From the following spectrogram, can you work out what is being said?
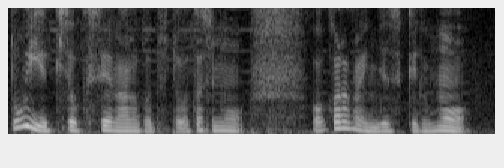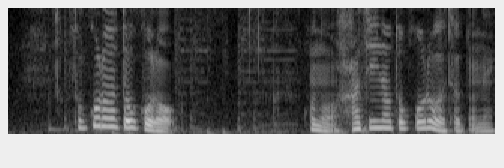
どういう規則性なのかちょっと私もわからないんですけども、ところどころ、この端のところをちょっとね、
